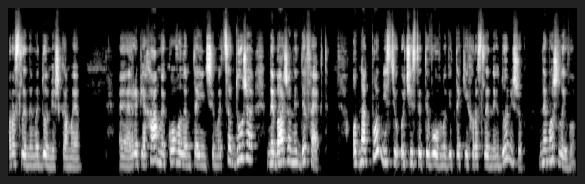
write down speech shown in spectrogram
рослинними домішками, е, реп'яхами, ковалем та іншими, це дуже небажаний дефект. Однак повністю очистити вовну від таких рослинних домішок неможливо.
